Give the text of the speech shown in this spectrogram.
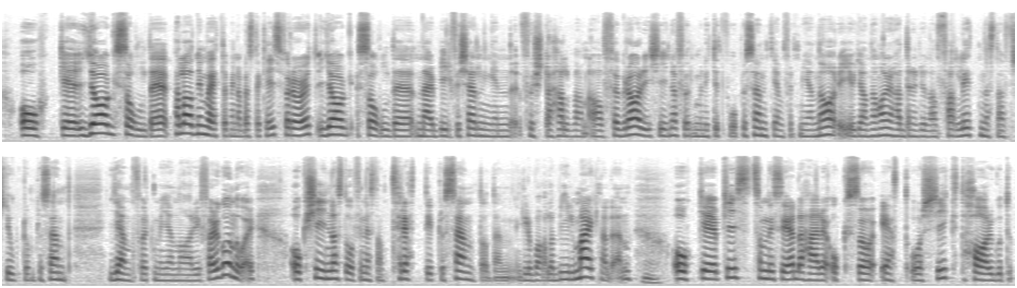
Och uh, jag sålde, palladium var ett av mina bästa case förra året. Jag sålde när bilförsäljningen första halvan av februari i Kina föll med 92 jämfört med januari. I januari hade den redan fallit nästan 14% jämfört med januari föregående år. Och Kina står för nästan 30% av den globala bilmarknaden. Mm. Och eh, priset som ni ser, det här är också ett års sikt, har gått upp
